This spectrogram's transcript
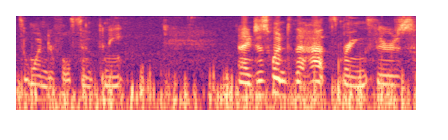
It's a wonderful symphony. And I just went to the hot springs. There's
